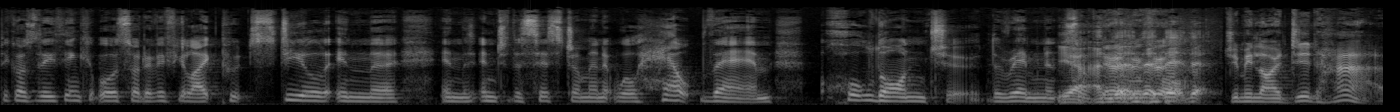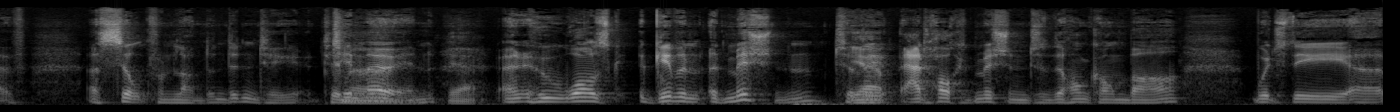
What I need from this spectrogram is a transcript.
because they think it will sort of, if you like, put steel in the, in the into the system and it will help them hold on to the remnants Yeah, of and the the- rule of the- law. the- the- Jimmy Lai did have a silk from London, didn't he? Tim Owen, Owen, yeah. and who was given admission to Yeah. the ad hoc admission to the Hong Kong bar, which the uh,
